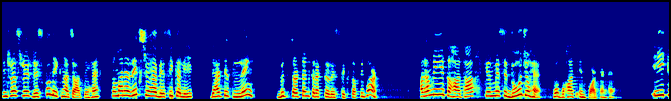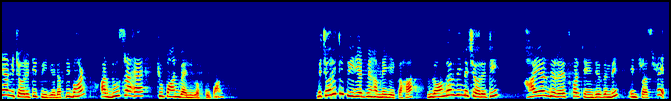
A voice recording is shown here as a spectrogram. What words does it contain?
انٹرسٹ ریٹ رسک کو دیکھنا چاہتے ہیں، تو ہمارا رسک جو ہے basically that is link with certain characteristics of the bond اور ہم نے یہ کہا تھا کہ ان میں سے دو جو ہیں، وہ بہت امپورٹینٹ ہے ایک ہے maturity period of the bond اور دوسرا ہے coupon value of the bond maturity period میں ہم نے یہ کہا longer the maturity higher the risk for changes in the interest rate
